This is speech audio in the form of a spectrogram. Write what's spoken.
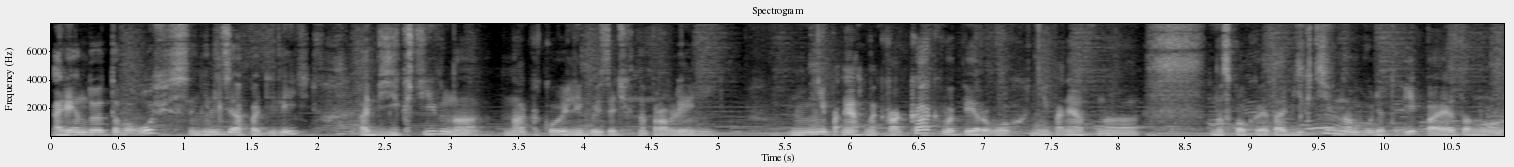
аренду этого офиса нельзя поделить объективно на какое-либо из этих направлений. Непонятно как, как, во-первых, непонятно, насколько это объективно будет, и поэтому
